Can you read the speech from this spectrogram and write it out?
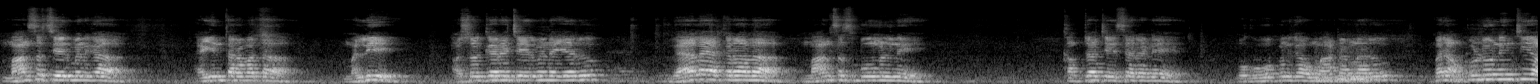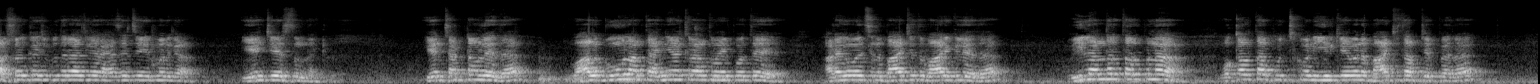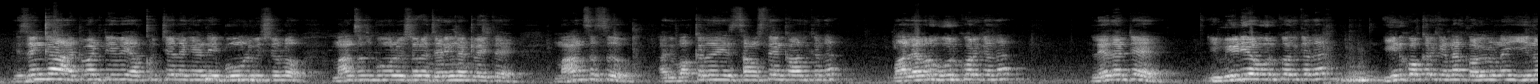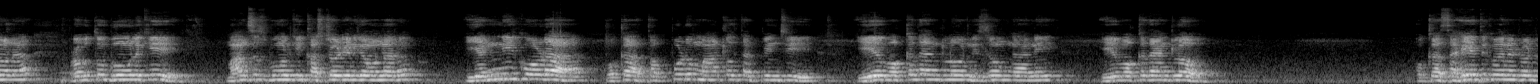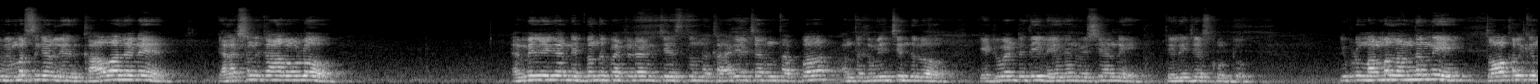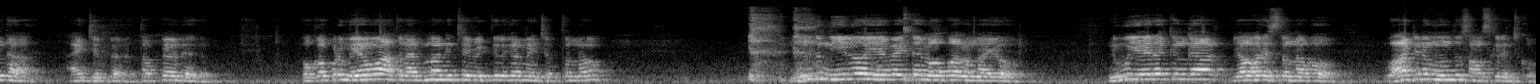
మాన్సర్ చైర్మన్గా అయిన తర్వాత మళ్ళీ అశోక్ గారే చైర్మన్ అయ్యారు. వేల ఎకరాల మాన్సస్ భూముల్ని కబ్జా చేశారనే ఒక ఓపెన్గా ఒక మాట అన్నారు. మరి అప్పుడు నుంచి అశోక్ గజపతిరాజు గారు యాజ్ ఎ చైర్మన్గా ఏం చేస్తున్నట్లు ఏం చట్టం లేదా? వాళ్ళ భూములు అంత అన్యాక్రాంతం అయిపోతే అడగవలసిన బాధ్యత వారికి లేదా? వీళ్ళందరి తరపున ఒకరితా పుచ్చుకొని ఈయనకేమైనా బాధ్యత చెప్పారా నిజంగా అటువంటివి అకృత్యాలు కానీ భూముల విషయంలో మాన్సస్ భూముల విషయంలో జరిగినట్లయితే మాన్సస్ అది ఒక్కరి సంస్థ ఏం కాదు కదా? వాళ్ళెవరు ఊరుకోరు కదా? లేదంటే ఈ మీడియా ఊరుకోదు కదా? ఈయనకొక్కరికి కళ్ళు ఉన్నాయి ఈయన ప్రభుత్వ భూములకి మాన్సస్ భూములకి కస్టోడియన్గా ఉన్నారు. ఇవన్నీ కూడా ఒక తప్పుడు మాటలు తప్పించి ఏ ఒక్క దాంట్లో నిజం కానీ ఏ ఒక్క దాంట్లో ఒక సహేతుకమైనటువంటి విమర్శ కానీ లేదు. కావాలనే ఎలక్షన్ కాలంలో ఎమ్మెల్యే గారిని ఇబ్బంది పెట్టడానికి చేస్తున్న కార్యాచరణ తప్ప అంతకు మించి ఇందులో ఎటువంటిది లేదనే విషయాన్ని తెలియజేసుకుంటూ. ఇప్పుడు మమ్మల్ని అందరినీ తోకల కింద ఆయన చెప్పారు. తప్పేం లేదు. ఒకప్పుడు మేము అతను అభిమానించే వ్యక్తులుగా మేము చెప్తున్నాం. ముందు నీలో ఏవైతే లోపాలు ఉన్నాయో నువ్వు ఏ రకంగా వ్యవహరిస్తున్నావో వాటిని ముందు సంస్కరించుకో.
